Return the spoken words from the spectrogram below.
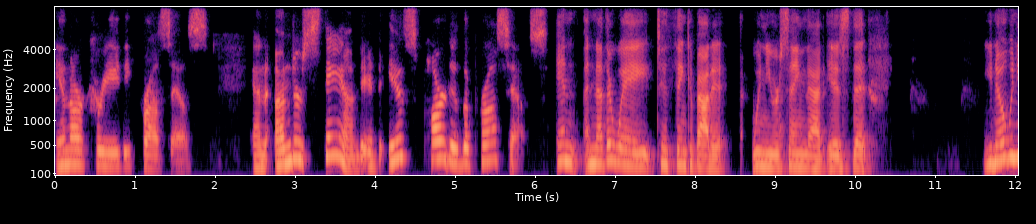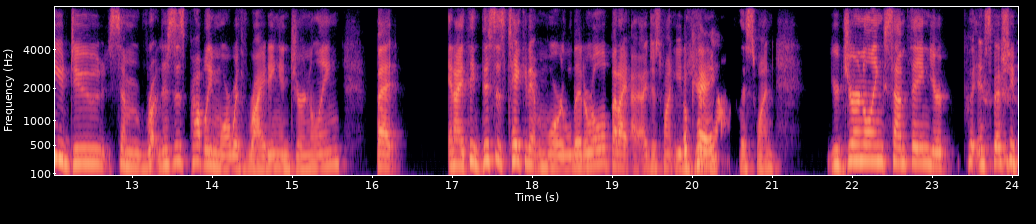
in our creative process and understand it is part of the process. And another way to think about it when you were saying that is that you know when you do some this is probably more with writing and journaling but and i think this is taking it more literal but i i just want you to okay. hear this one. You're journaling something you're put, especially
